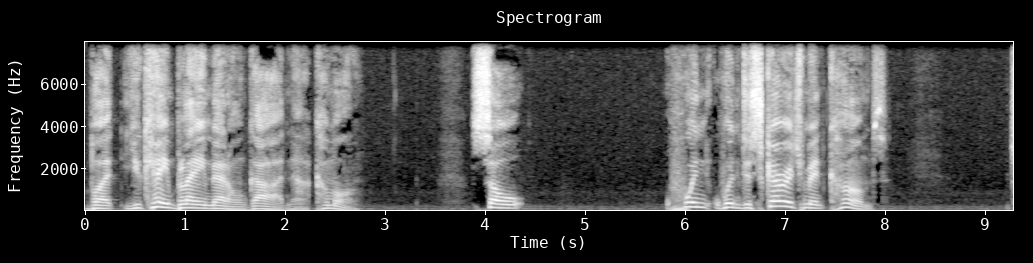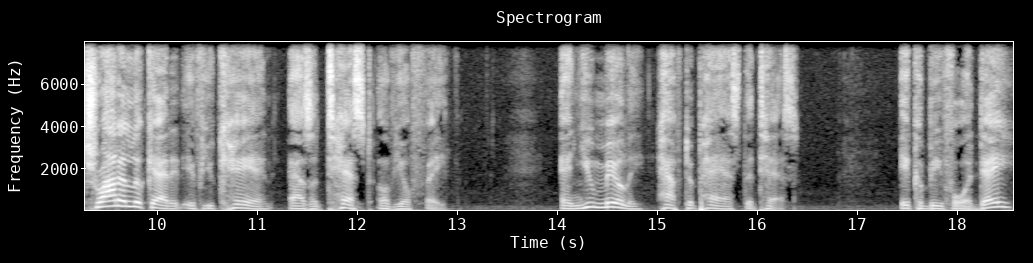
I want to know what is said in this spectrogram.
But you can't blame that on God now. Come on. So when when discouragement comes, try to look at it if you can as a test of your faith. And you merely have to pass the test. It could be for a day,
